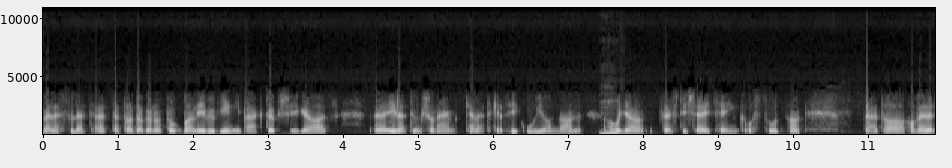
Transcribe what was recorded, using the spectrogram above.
vele született, tehát a daganatokban lévő génhibák többsége az életünk során keletkezik újonnan, uh-huh. ahogy a testi sejtjeink osztódnak. Tehát a, a vele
